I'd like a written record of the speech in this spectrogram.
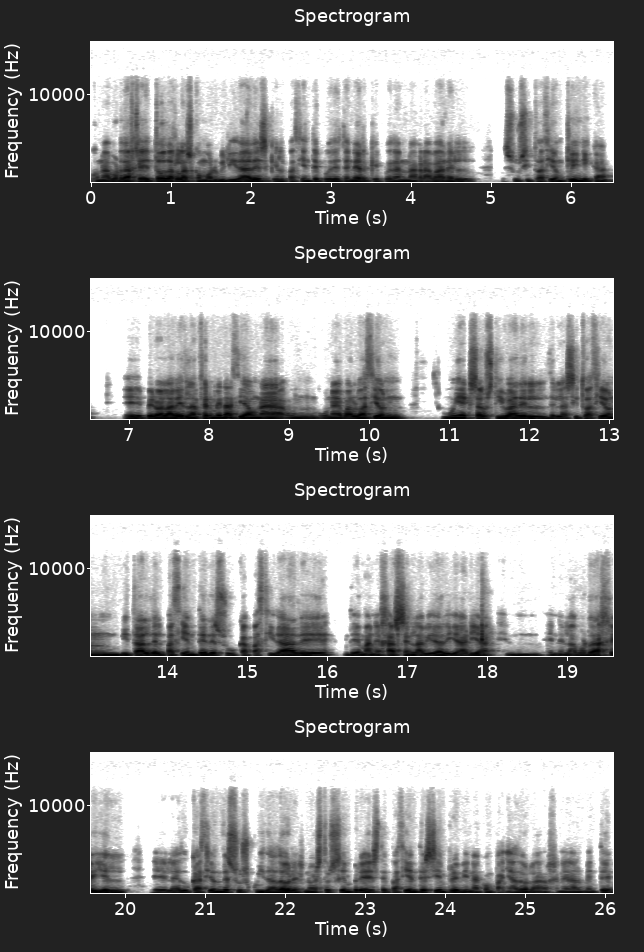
con abordaje de todas las comorbilidades que el paciente puede tener que puedan agravar su situación clínica, eh, pero a la vez la enfermera hacía una, una evaluación muy exhaustiva de la situación vital del paciente, de su capacidad de, manejarse en la vida diaria, en, el abordaje y eh, la educación de sus cuidadores. ¿no? Esto siempre, este paciente siempre viene acompañado generalmente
